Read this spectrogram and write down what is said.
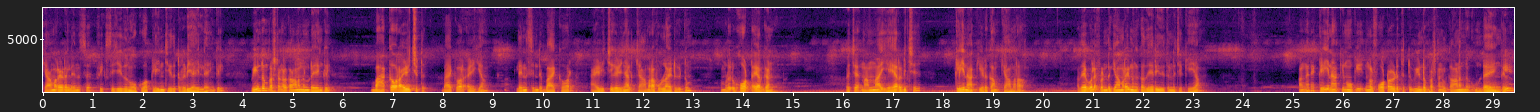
ക്യാമറയുടെ ലെൻസ് ഫിക്സ് ചെയ്ത് നോക്കുക. ക്ലീൻ ചെയ്തിട്ട് റെഡി ആയില്ല എങ്കിൽ. വീണ്ടും പ്രശ്നങ്ങൾ കാണുന്നുണ്ടെങ്കിൽ ബാക്ക് കവർ അഴിച്ചിട്ട് ബാക്ക് കവർ അഴിക്കാം. ലെൻസിന്റെ ബാക്ക് കവർ അഴിച്ച് കഴിഞ്ഞാൽ ക്യാമറ ഫുള്ളായിട്ട് കിട്ടും. നമ്മളൊരു ഹോട്ട് എയർ ഗൺ വെച്ച് നന്നായി എയർ അടിച്ച് ക്ലീൻ ആക്കി എടുക്കാം ക്യാമറ. അതേപോലെ ഫ്രണ്ട് ക്യാമറയും നിങ്ങൾക്ക് അതേ രീതിയിൽ തന്നെ ചെക്ക് ചെയ്യാം. അങ്ങനെ ക്ലീൻ ആക്കി നോക്കി നിങ്ങൾ ഫോട്ടോ എടുത്തിട്ട് വീണ്ടും പ്രശ്നങ്ങൾ കാണുന്നുണ്ടെങ്കിൽ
